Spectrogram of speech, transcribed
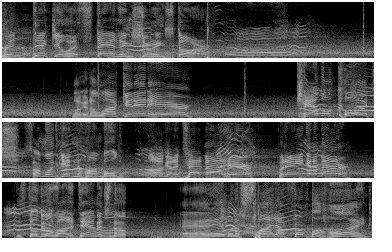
Ridiculous standing shooting star. Looking to lock it in here. Camel clutch. Someone's getting humbled. Oh, gonna tap out here, but it ain't gonna matter. You still do a lot of damage, though. And able to slide out from behind.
